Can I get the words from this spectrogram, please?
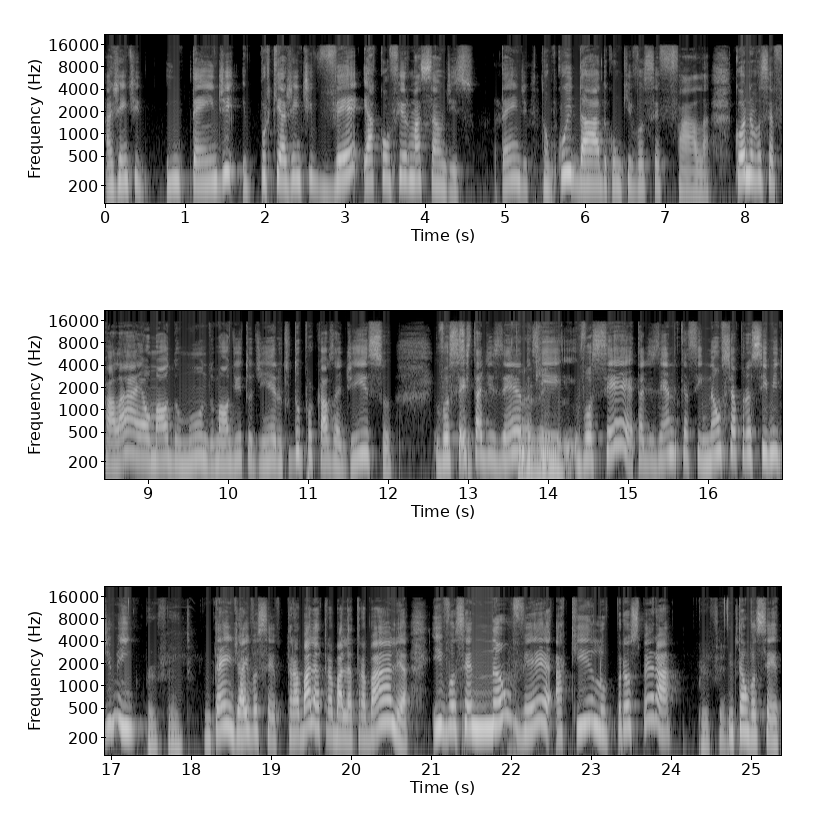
a gente entende porque a gente vê a confirmação disso. Entende? Então, cuidado com o que você fala. Quando você fala, ah, é o mal do mundo, maldito dinheiro, tudo por causa disso, você está dizendo Trazendo. que você está dizendo que assim não se aproxime de mim. Perfeito. Entende? Aí você trabalha, trabalha, trabalha e você não vê aquilo prosperar. Perfeito. Então você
